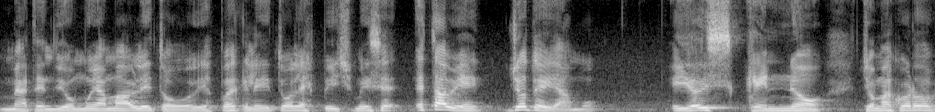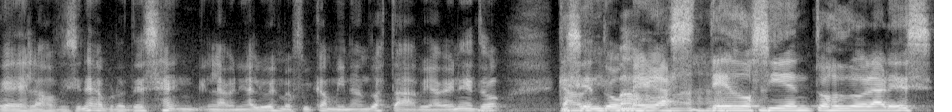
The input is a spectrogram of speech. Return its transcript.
me atendió muy amable y todo. Y después que le di todo el speech, me dice, está bien, yo te llamo. Y yo dije que no. Yo me acuerdo que desde las oficinas de protesta en, la Avenida Luis me fui caminando hasta Vía Veneto diciendo, me gasté 200 dólares.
